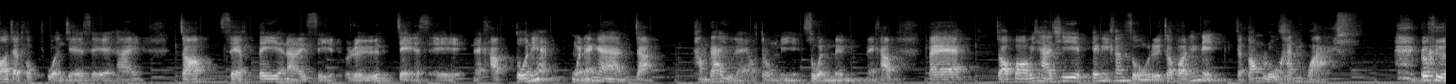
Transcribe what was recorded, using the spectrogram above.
ก็จะทบทวน JSA ให้ Job Safety Analysis หรือ JSA นะครับตัวเนี้ยหัวหน้างานจะทำได้อยู่แล้วตรงนี้ส่วนหนึ่งนะครับ แต่จอปอวิชาชีพเทคนิคขั้นสูงหรือจอปอเทคนิคจะต้องรู้ขั้นกว่า ก็คือ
